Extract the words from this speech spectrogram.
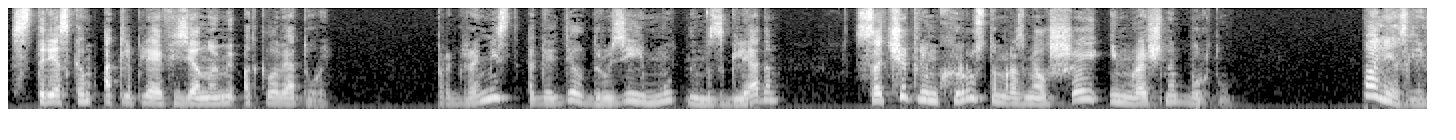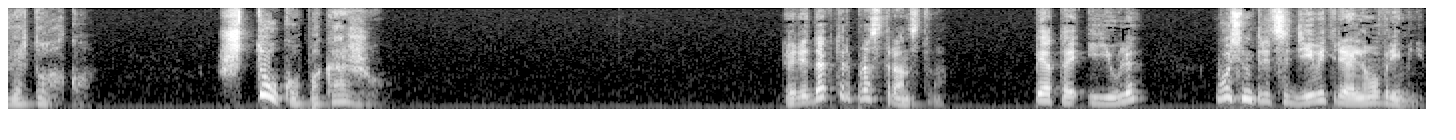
с треском отлепляя физиономию от клавиатуры. Программист оглядел друзей мутным взглядом, с отчетливым хрустом размял шею и мрачно буркнул. «Полезли в виртуалку. Штуку покажу». Редактор пространства. 5 июля, 8.39 реального времени.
